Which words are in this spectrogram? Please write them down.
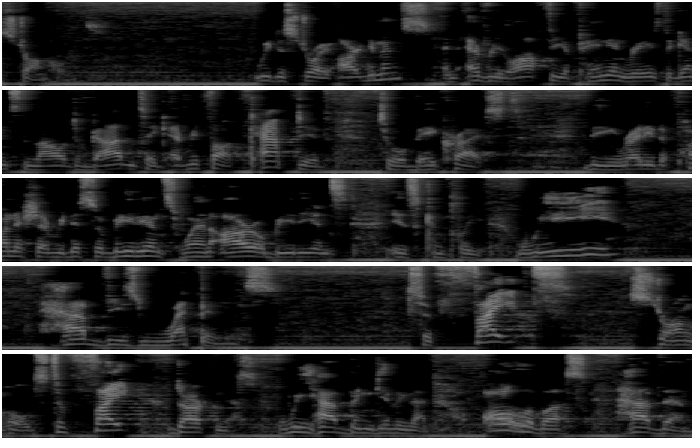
strongholds. We destroy arguments and every lofty opinion raised against the knowledge of God and take every thought captive to obey Christ, being ready to punish every disobedience when our obedience is complete. We have these weapons to fight strongholds, to fight darkness. We have been giving them. All of us have them.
